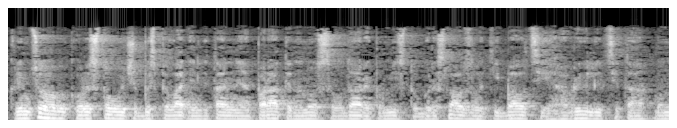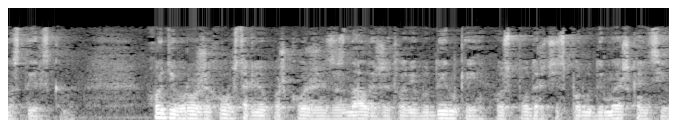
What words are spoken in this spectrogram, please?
Крім цього, використовуючи безпілотні літальні апарати, наносив удари по місту Борислав, Золотій Балці, Гаврилівці та Монастирському. В ході ворожих обстрілів пошкоджень зазнали житлові будинки, господарчі споруди мешканців,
